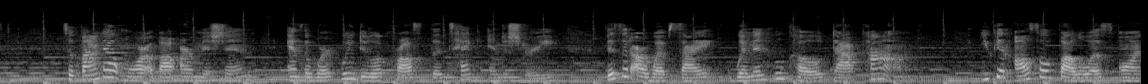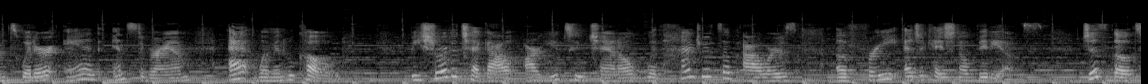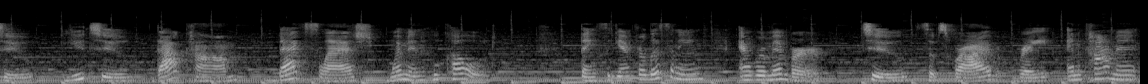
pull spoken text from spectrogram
To find out more about our mission and the work we do across the tech industry, visit our website, womenwhocode.com. You can also follow us on Twitter and Instagram at Women Who Code. Be sure to check out our YouTube channel with hundreds of hours of free educational videos. Just go to youtube.com backslash women who code. Thanks again for listening, and remember to subscribe, rate, and comment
